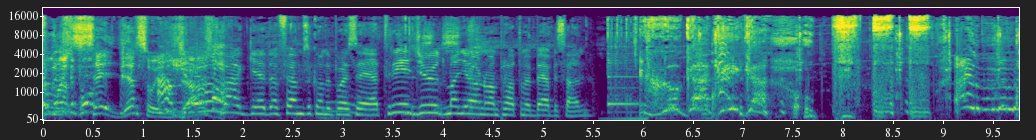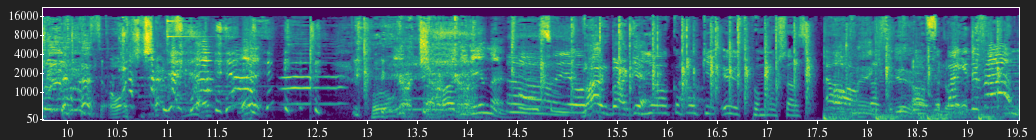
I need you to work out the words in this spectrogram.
Får man säga så? Anders. Bagge, du har fem sekunder på dig att säga tre ljud man gör när man pratar med bebisar. Gugga. Oj, Bagge vinner. Alltså, Bagge! Jakob åker ju ut på morsans... Men alltså, gud. Bagge, förlåt. Bagge, du vann!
